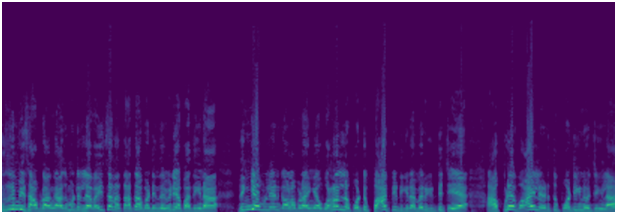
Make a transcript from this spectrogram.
விரும்பி சாப்பிடுவாங்க அது மட்டும் இல்லை வயசான தாத்தா பாட்டி இந்த வீடியோ பார்த்தீங்கன்னா திங்க முடியலன்னு கவலைப்படாதீங்க. உரல்ல போட்டு பாக்கு மாதிரி இட்டுச்சு அப்படியே வாயில் எடுத்து போட்டிங்கன்னு வச்சிங்களா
